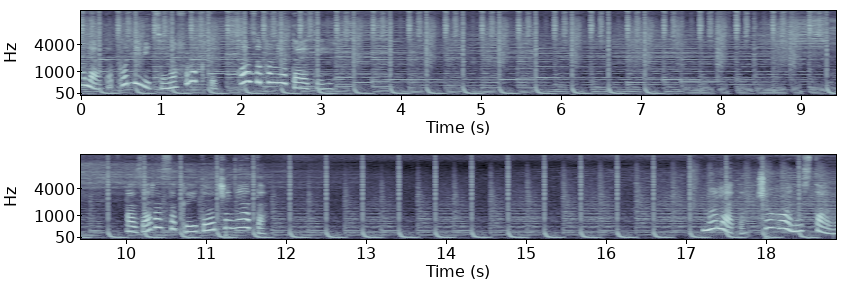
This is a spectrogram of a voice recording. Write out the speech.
Малята, подивіться на фрукти та запам'ятайте їх. А зараз закрийте оченята. Малята, чого не стало?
